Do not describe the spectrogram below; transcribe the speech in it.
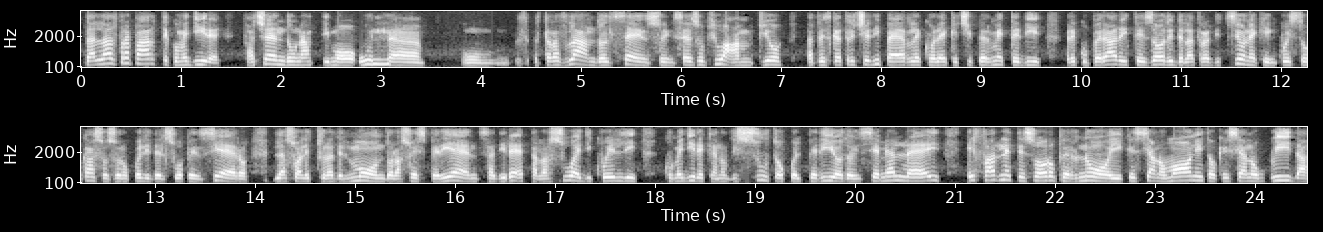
Dall'altra parte, come dire, facendo un attimo un... Uh, un, traslando il senso in senso più ampio, la pescatrice di perle è colei che ci permette di recuperare i tesori della tradizione, che in questo caso sono quelli del suo pensiero, la sua lettura del mondo, la sua esperienza diretta, la sua e di quelli, come dire, che hanno vissuto quel periodo insieme a lei e farne tesoro per noi, che siano monito, che siano guida,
